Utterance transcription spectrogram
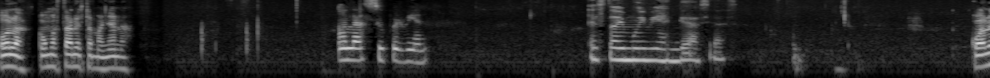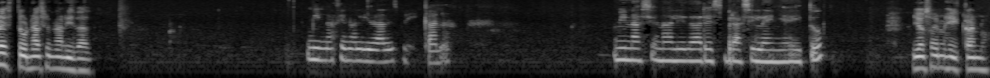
Hola, ¿cómo están esta mañana? Hola, súper bien. Estoy muy bien, gracias. ¿Cuál es tu nacionalidad? Mi nacionalidad es mexicana. Mi nacionalidad es brasileña, ¿y tú? Yo soy mexicano.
